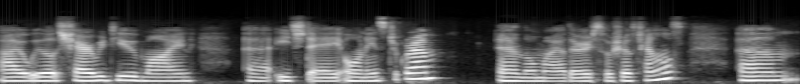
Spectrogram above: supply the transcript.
I will share with you mine uh, each day on Instagram and on my other social channels. Um,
